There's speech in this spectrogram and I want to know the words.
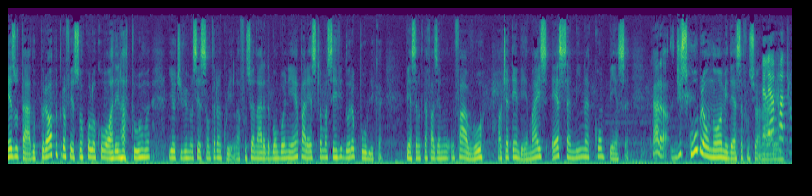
Resultado: o próprio professor colocou ordem na turma e eu tive uma sessão tranquila. A funcionária da Bombonier parece que é uma servidora pública, pensando que está fazendo um favor ao te atender, mas essa mina compensa. Cara, descubra o nome dessa funcionária. Ela é a patru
